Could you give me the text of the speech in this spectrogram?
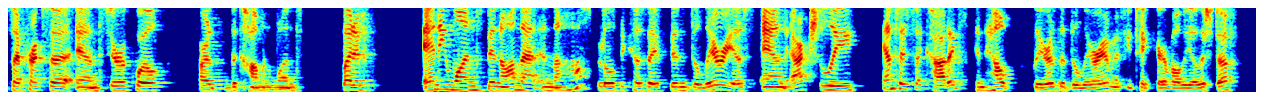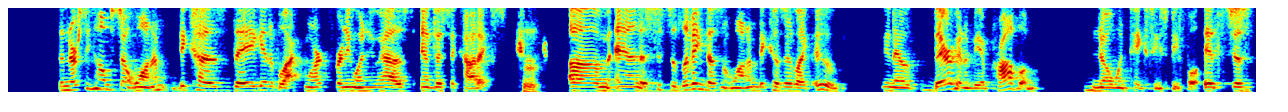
Zyprexa, and Seroquel are the common ones. But if anyone's been on that in the hospital because they've been delirious, and actually antipsychotics can help clear the delirium if you take care of all the other stuff. The nursing homes don't want them because they get a black mark for anyone who has antipsychotics. Sure. Um, and assisted living doesn't want them because they're like, ooh, you know, they're going to be a problem. No one takes these people. It's just,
